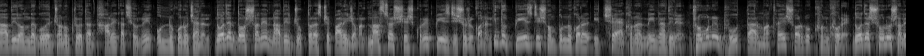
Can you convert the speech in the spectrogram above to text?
Nadir on the go এর জনপ্রিয়তার ধারে কাছেও নেই অন্য কোনো চ্যানেল। দু হাজার দশ সালে নাদির যুক্তরাষ্ট্রে পাড়ি জমান। মাস্টার্স শেষ করে পিএইচডি শুরু করেন। কিন্তু পিএইচডি সম্পূর্ণ করার ইচ্ছে এখন আর নেই নাদিরের। ভ্রমণের ভূত তার মাথায় সর্বক্ষণ ঘোরে। দু হাজার ষোলো সালে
